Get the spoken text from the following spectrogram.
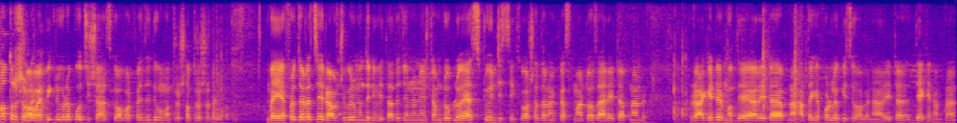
সতেরোশো টাকা। সবাই বিক্রি করে পঁচিশশো আজকে অফার প্রাইসে দেবো মাত্র সতেরোশো টাকা। ভাই এরপর যারা হচ্ছে রাউন্ড শেপের মধ্যে নিবে তাদের জন্য নিয়ে আসলাম ডব্লিউ এস টোয়েন্টি সিক্স অসাধারণ একটা স্মার্ট ওয়াচ আর এটা আপনার রাগেটের মধ্যে আর এটা আপনার হাতে পড়লেও কিছু হবে না। আর এটা দেখেন আপনার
